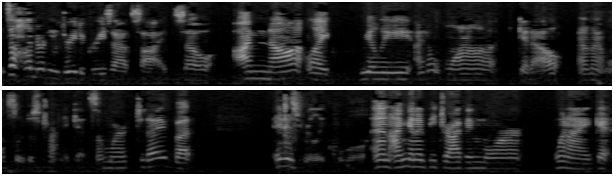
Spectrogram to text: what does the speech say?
it's 103 degrees outside, so I'm not like really, I don't want to get out, and I'm also just trying to get somewhere today, but it is really cool. And I'm going to be driving more when I get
